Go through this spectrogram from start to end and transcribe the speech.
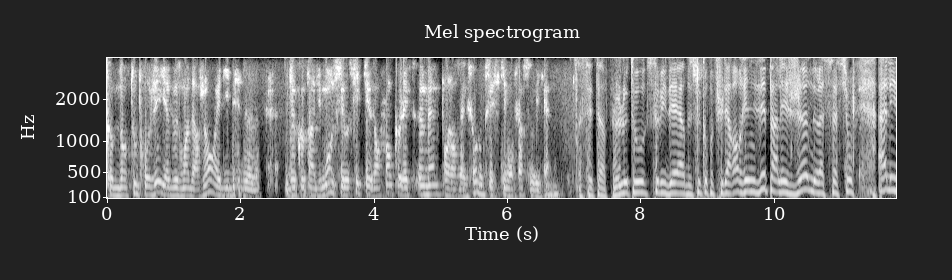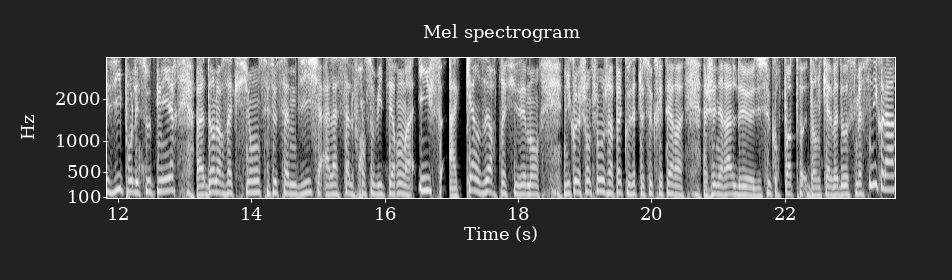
comme dans tout projet, il y a besoin d'argent et l'idée de de copains du monde, c'est aussi que les enfants collectent eux-mêmes pour leurs actions. Donc c'est ce qu'ils vont faire ce week-end. C'est top. Le loto solidaire du Secours populaire organisé par les jeunes de l'association. Allez-y pour les soutenir euh, dans leurs actions. C'est ce samedi à la salle François Mitterrand à If à 15h précisément. Nicolas Champion, je rappelle que vous êtes le secrétaire euh, général du, du Secours Pop dans le Calvados. Merci Nicolas.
